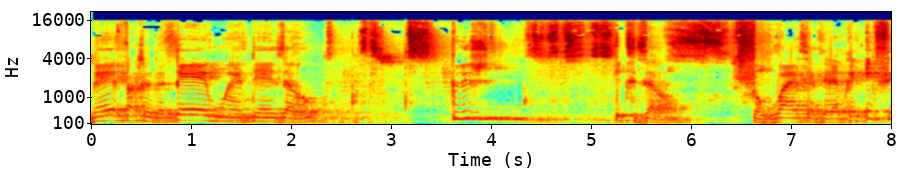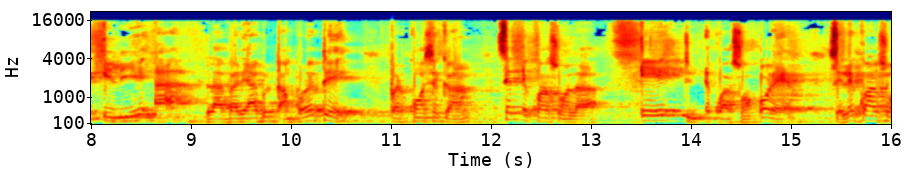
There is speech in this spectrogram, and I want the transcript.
v facteur de t moins t0 plus x0. Donc, vous voyez ces élèves que x est lié à la variable temporelle t. Par conséquent, cette équation-là est une équation horaire. C'est l'équation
